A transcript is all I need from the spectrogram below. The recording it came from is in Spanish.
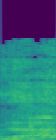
llorar.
